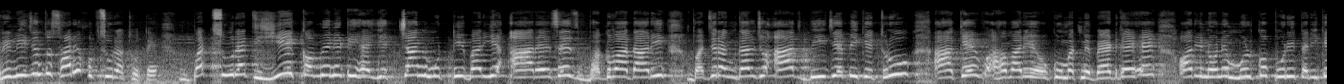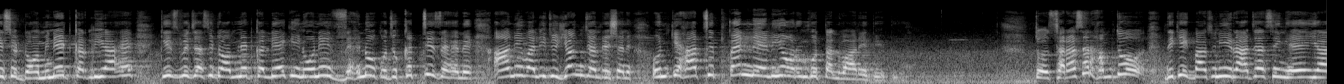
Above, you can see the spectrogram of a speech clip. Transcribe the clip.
रिलीजन तो सारे खूबसूरत होते हैं। बदसूरत ये कम्युनिटी है, ये चंद मुट्ठी भर, ये आर एस एस भगवादारी बजरंग दल जो आज बीजेपी के थ्रू आके हमारी हुकूमत में बैठ गए हैं और इन्होंने मुल्क को पूरी तरीके से डोमिनेट कर लिया है, किस वजह से डोमिनेट कर लिया है कि इन्होंने जहनों को, जो कच्चे जहन है, आने वाली जो यंग जनरेशन है, उनके हाथ से पेन ले लिया और उनको तलवारें दे दी। तो सरासर हम तो देखिए, एक बात सुनिए, राजा सिंह है या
